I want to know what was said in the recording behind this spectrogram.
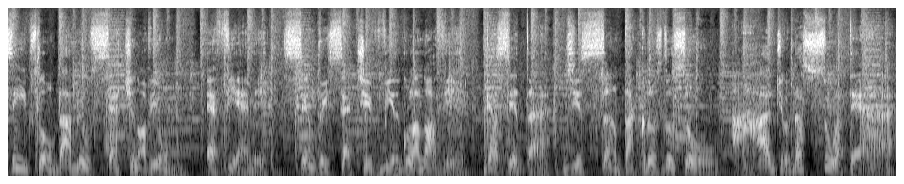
ZYW 791, FM 107,9. Gazeta de Santa Cruz do Sul, a rádio da sua terra.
